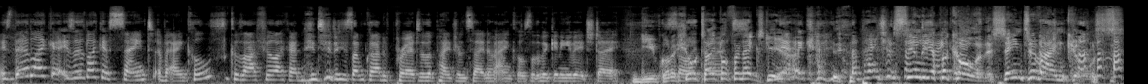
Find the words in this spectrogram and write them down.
Is there like a, is there like a saint of ankles? Because I feel like I need to do some kind of prayer to the patron saint of ankles at the beginning of each day. You've got a So show I title don't- for next year. Yeah, okay. The patron saint Celia. Pacquola, the saint of ankles.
